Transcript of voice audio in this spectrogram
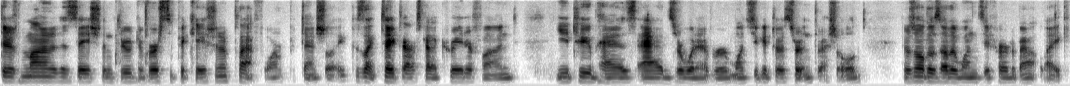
there's monetization through diversification of platform potentially because like TikTok's got a creator fund, YouTube has ads or whatever. Once you get to a certain threshold, there's all those other ones you've heard about like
